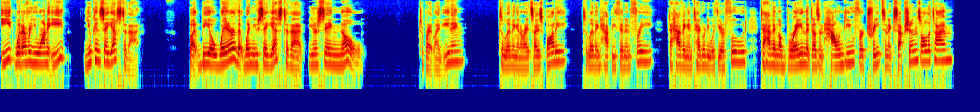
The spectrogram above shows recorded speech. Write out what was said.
eat whatever you want to eat, you can say yes to that. But be aware that when you say yes to that, you're saying no to Brightline eating, to living in a right sized body, to living happy, thin, and free, to having integrity with your food, to having a brain that doesn't hound you for treats and exceptions all the time.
